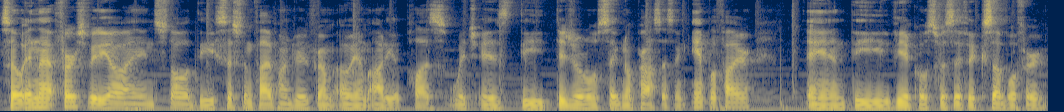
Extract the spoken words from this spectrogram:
So in that first video, I installed the System 500 from OEM Audio Plus, which is the digital signal processing amplifier and the vehicle specific subwoofer,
